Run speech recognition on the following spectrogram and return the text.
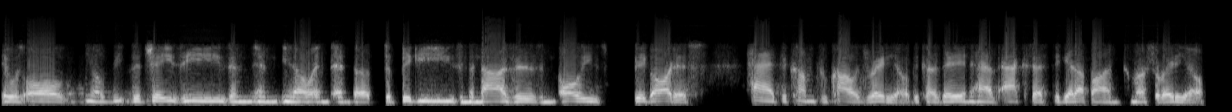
It was all, you know, the, the Jay Z's and, and, you know, and, and the, the Biggies and the Nas's and all these big artists had to come to college radio because they didn't have access to get up on commercial radio.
